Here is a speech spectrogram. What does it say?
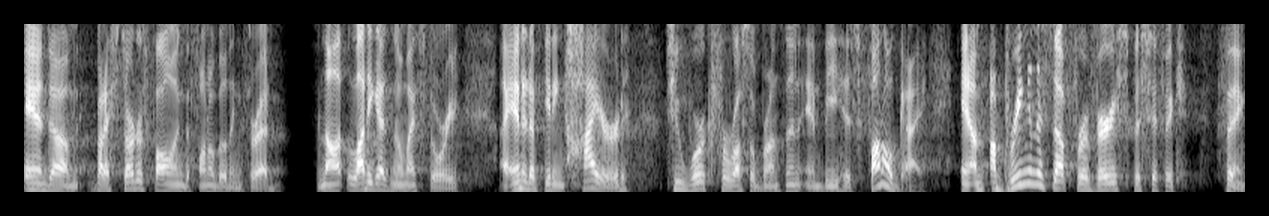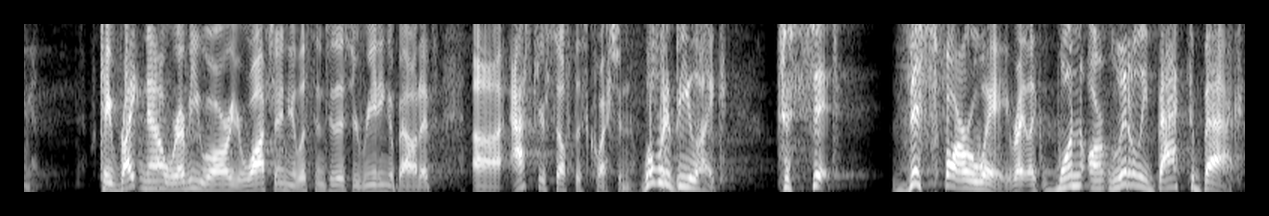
And um, but I started following the funnel building thread. Now, a lot of you guys know my story. I ended up getting hired to work for Russell Brunson and be his funnel guy. And I'm, I'm bringing this up for a very specific thing. Okay, right now, wherever you are, you're watching, you're listening to this, you're reading about it, uh, ask yourself this question What would it be like to sit this far away, right? Like one arm, literally back to back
